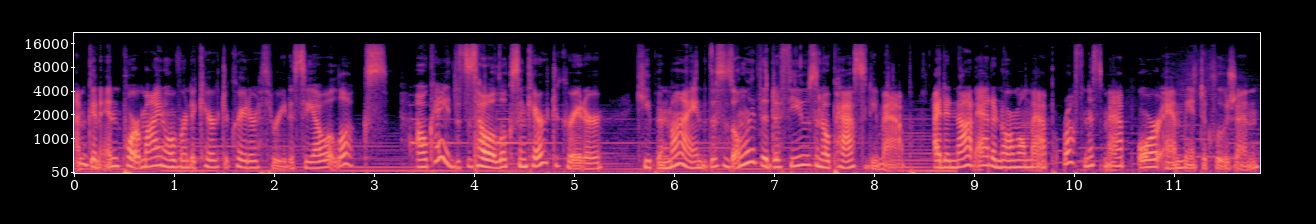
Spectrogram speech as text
I'm going to import mine over into Character Creator 3 to see how it looks. Okay, this is how it looks in Character Creator. Keep in mind, this is only the diffuse and opacity map. I did not add a normal map, roughness map, or ambient occlusion.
